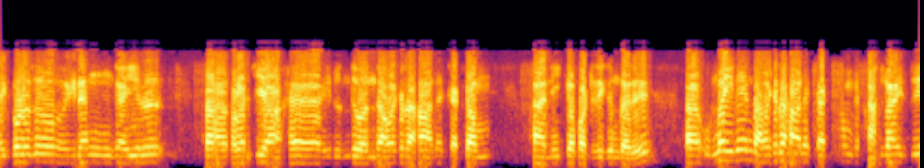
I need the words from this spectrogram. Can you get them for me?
இப்பொழுது இலங்கையில் தொடர்ச்சியாக இருந்து வந்த அவசர கால சட்டம் நீக்கப்பட்டிருக்கின்றது. உண்மையிலே இந்த அவசர கால சட்டம் தொள்ளாயிரத்தி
